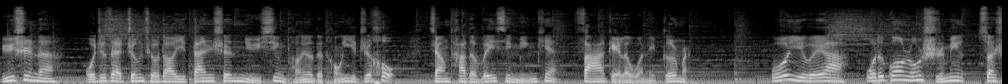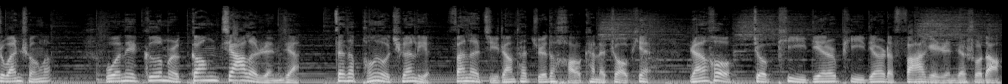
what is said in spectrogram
于是呢，我就在征求到一单身女性朋友的同意之后，将他的微信名片发给了我那哥们儿。我以为啊，我的光荣使命算是完成了。我那哥们儿刚加了人家，在他朋友圈里翻了几张他觉得好看的照片。然后就屁颠儿屁颠儿的发给人家，说道：“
